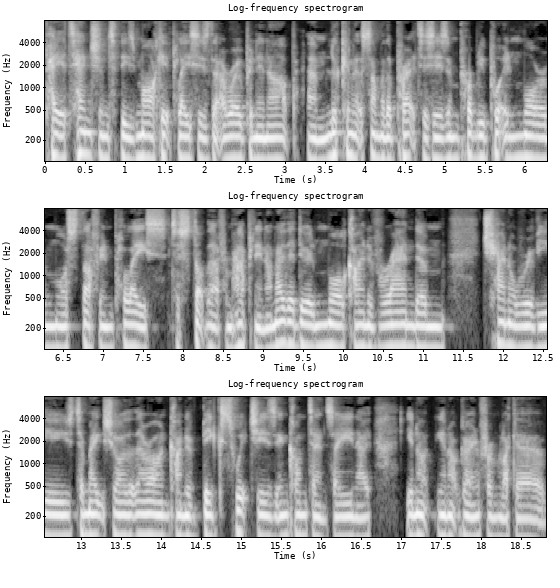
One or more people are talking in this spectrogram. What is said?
pay attention to these marketplaces that are opening up, um, looking at some of the practices and probably putting more and more stuff in place to stop that from happening. I know they're doing more kind of random channel reviews to make sure that there aren't kind of big switches in content. So, you know, you're not you're not going from like a,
